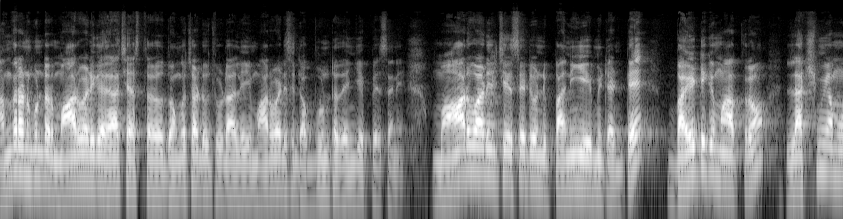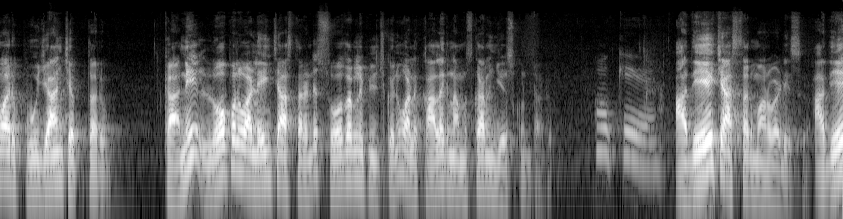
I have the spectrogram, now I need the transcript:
అందరూ అనుకుంటారు మార్వాడిగా ఎలా చేస్తారో దొంగచాటు చూడాలి మార్వాడిసి డబ్బు ఉంటుంది అని చెప్పేసి అని మార్వాడీలు చేసేటువంటి పని ఏమిటంటే బయటికి మాత్రం లక్ష్మీ అమ్మవారి పూజ అని చెప్తారు. కానీ లోపల వాళ్ళు ఏం చేస్తారంటే సోదరులను పిలుచుకొని వాళ్ళ కాళ్ళకి నమస్కారం చేసుకుంటారు. ఓకే. అదే చేస్తారు మార్వాడీస్. అదే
